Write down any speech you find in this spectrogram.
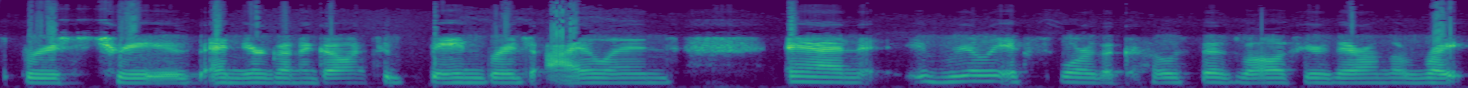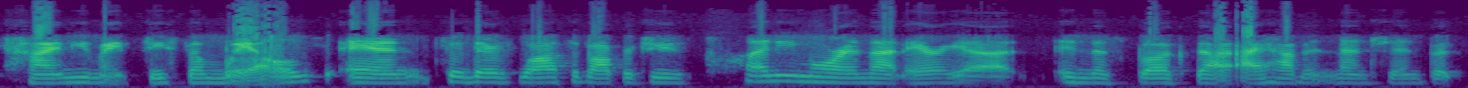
spruce trees, and you're going to go into Bainbridge Island and really explore the coast as well. If you're there on the right time, you might see some whales. And so there's lots of opportunities, plenty more in that area in this book that I haven't mentioned, but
